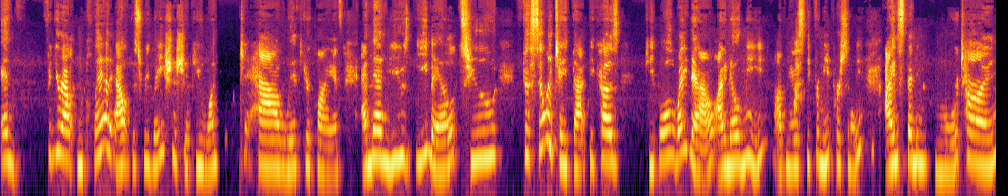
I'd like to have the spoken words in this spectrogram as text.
and figure out and plan out this relationship you want to have with your clients, and then use email to facilitate that because people right now, I know me, I'm going to speak for me personally, I'm spending more time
